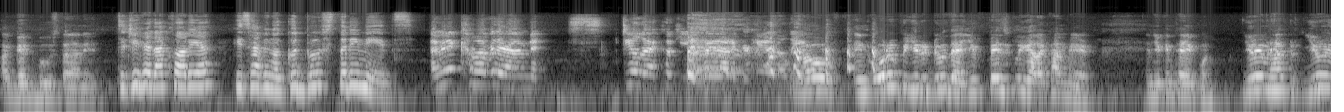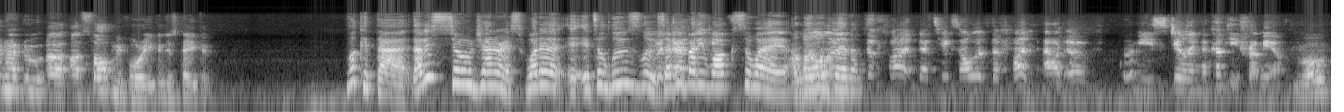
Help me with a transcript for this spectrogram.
a good boost that I need. Did you hear that, Claudia? He's having a good boost that he needs. I'm gonna come over there and I'm gonna steal that cookie right out of your hand, No, in order for you to do that, you physically gotta come here, and you can take one. You don't even have to. You don't even have to uh, assault me for it. You can just take it. Look at that. That is so generous. What a it's a lose-lose. Everybody takes walks away a little bit of of the fun. That takes all of the fun out of me stealing the cookie from you. Well,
